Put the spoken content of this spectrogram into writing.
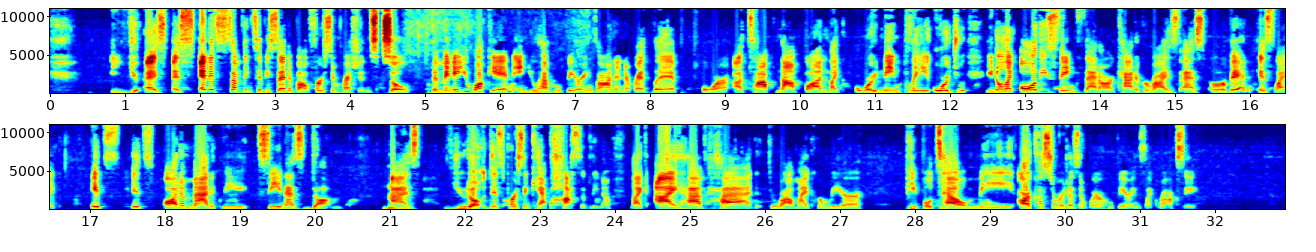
You as as and it's something to be said about first impressions. So the minute you walk in and you have hoop earrings on and a red lip or a top knot bun, like or nameplate or you know, like all these things that are categorized as urban is like it's it's automatically seen as dumb, mm-hmm. as you don't this person can't possibly know. Like i have had throughout my career people tell me our customer doesn't wear hoop earrings like roxy.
